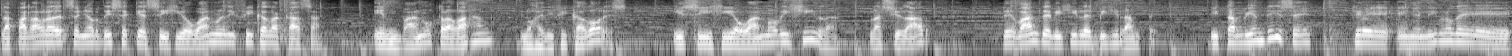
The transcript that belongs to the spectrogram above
La palabra del Señor dice que si Jehová no edifica la casa, en vano trabajan los edificadores. Y si Jehová no vigila la ciudad, de van de vigila el vigilante. Y también dice que en el libro de,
